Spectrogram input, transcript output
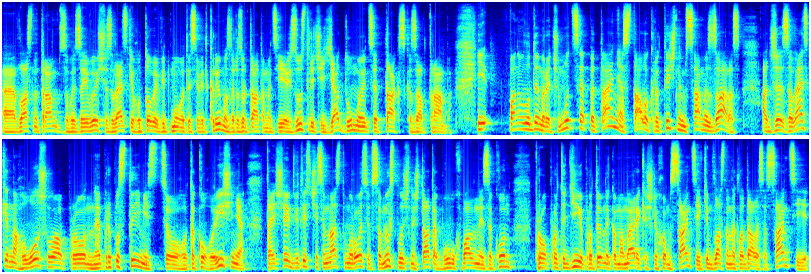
Е, власне, Трамп заявив, що Зеленський готовий відмовитися від Криму за результатами цієї зустрічі. Я думаю, це так сказав Трамп. І Пане Володимире, чому це питання стало критичним саме зараз? Адже Зеленський наголошував про неприпустимість цього такого рішення. Та ще й в 2017 році в самих Сполучених Штатах був ухвалений закон про протидію противникам Америки шляхом санкцій, яким власне накладалися санкції.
